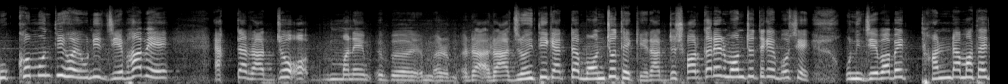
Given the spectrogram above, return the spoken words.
মুখ্যমন্ত্রী হয়ে উনি যেভাবে একটা রাজ্য মানে রাজনৈতিক একটা মঞ্চ থেকে, রাজ্য সরকারের মঞ্চ থেকে বসে উনি যেভাবে ঠান্ডা মাথায়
